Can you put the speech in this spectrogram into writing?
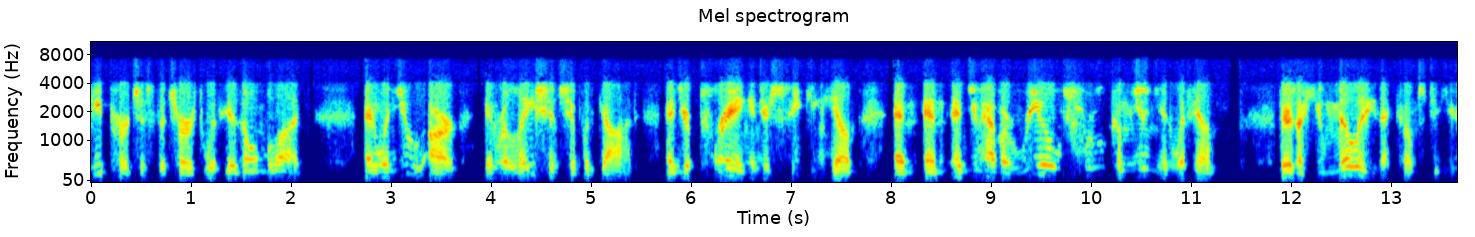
He purchased the church with his own blood. And when you are in relationship with God and you're praying and you're seeking him and, and, and you have a real true communion with him, there's a humility that comes to you.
